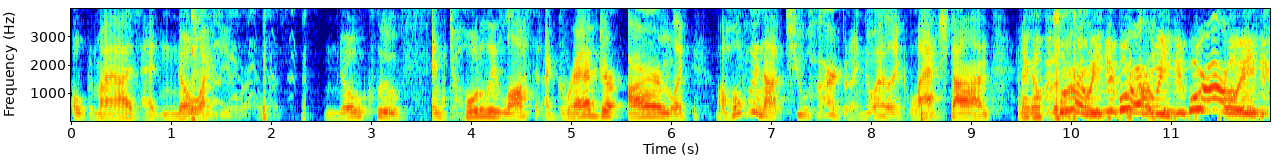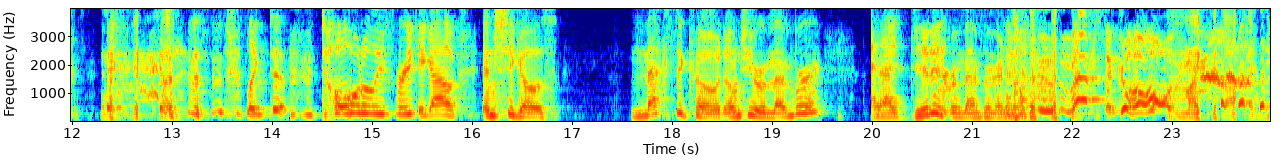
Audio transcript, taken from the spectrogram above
opened my eyes, had no idea where I was, no clue, and totally lost it. I grabbed her arm, like uh, hopefully not too hard, but I know I like latched on, and I go, "Where are we? Where are we? Where are we?" like t- totally freaking out, and she goes, "Mexico, don't you remember?" And I didn't remember, and I go, "Mexico!" oh my god.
